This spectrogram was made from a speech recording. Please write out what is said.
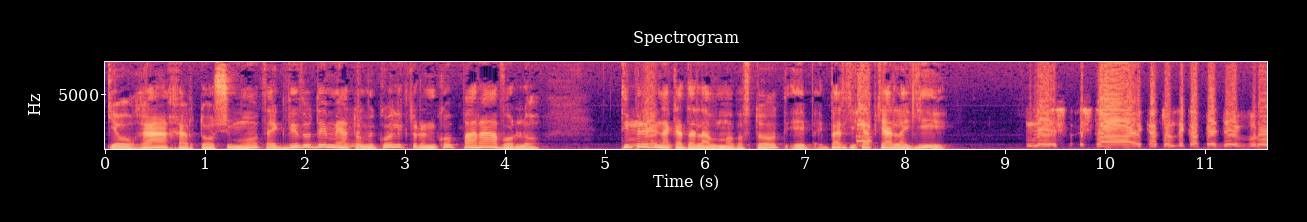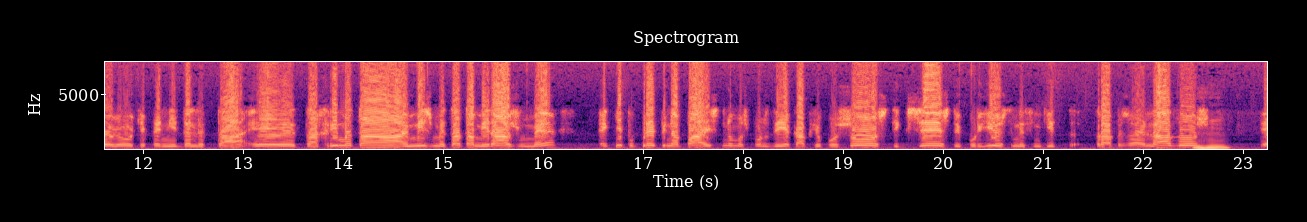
και ο γά χαρτόσημο θα εκδίδονται με ατομικό ηλεκτρονικό παράβολο. Τι Ναι. πρέπει να καταλάβουμε από αυτό, ε, υπάρχει κάποια αλλαγή; Ναι, σ- στα 115 ευρώ και 50 λεπτά ε, τα χρήματα εμείς μετά τα μοιράζουμε εκεί που πρέπει να πάει στην Ομοσπονδία κάποιο ποσό, στην ΞΕ, στο Υπουργείο, στην Εθνική Τράπεζα Ελλάδος Μμμ. ε,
